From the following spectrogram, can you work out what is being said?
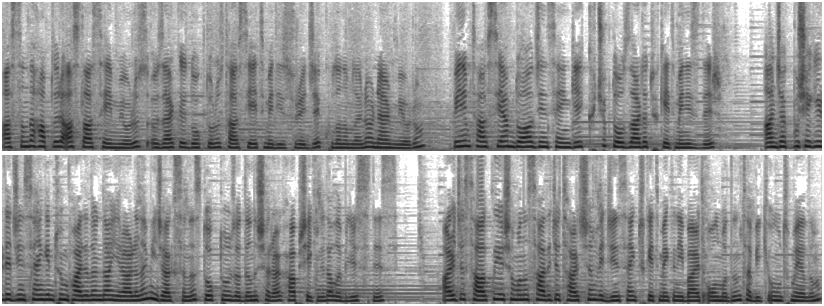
Aslında hapları asla sevmiyoruz. Özellikle doktorunuz tavsiye etmediği sürece kullanımlarını önermiyorum. Benim tavsiyem doğal cinsengi küçük dozlarda tüketmenizdir. Ancak bu şekilde ginsengin tüm faydalarından yararlanamayacaksınız. Doktorunuza danışarak hap şeklinde de alabilirsiniz. Ayrıca sağlıklı yaşamanın sadece tarçın ve ginseng tüketmekten ibaret olmadığını tabii ki unutmayalım.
